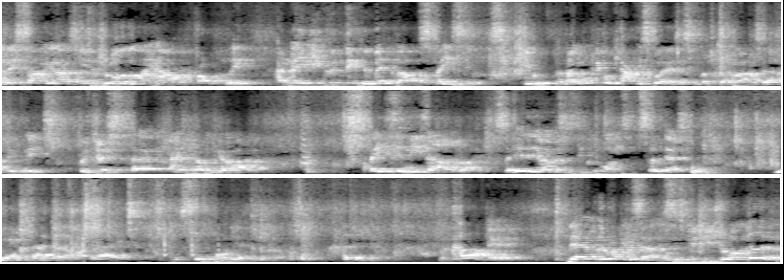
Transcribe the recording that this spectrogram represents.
And this time I'm going to ask you to draw the line out properly. And maybe you could think a bit about spacings. You, I want people counting squares too much, don't to that degree. But just uh, can you have a go at spacing these out right? So here are the answers that you wanted so desperately. Yes, I got them all right. You've seen one yet. The car. Okay. There are the right answers. Could you draw another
